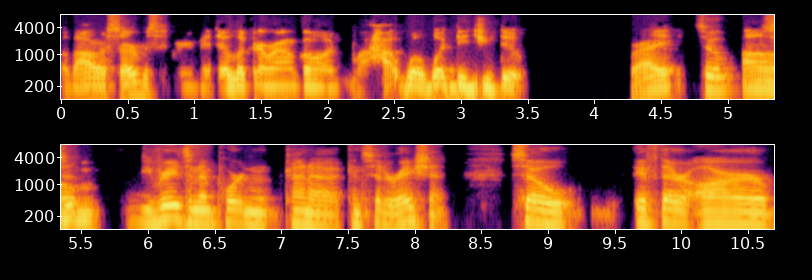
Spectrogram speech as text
of our service agreement, they're looking around going, well, how, well what did you do? Right. So, um, so you raised an important kind of consideration. So if there are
